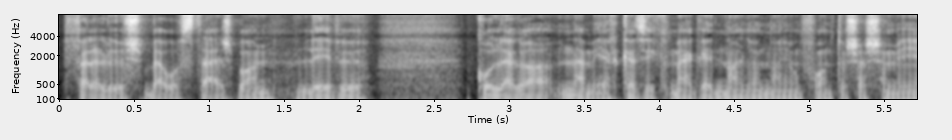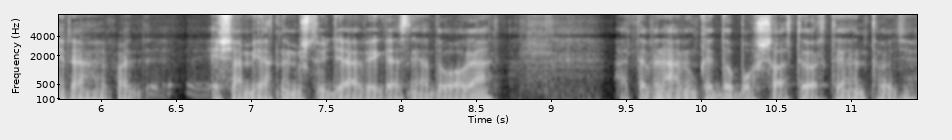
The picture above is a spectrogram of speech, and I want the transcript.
felelős beosztásban lévő kollega nem érkezik meg egy nagyon-nagyon fontos eseményre, vagy, és emiatt nem is tudja elvégezni a dolgát. Hát ebben nálunk egy dobossal történt, hogy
